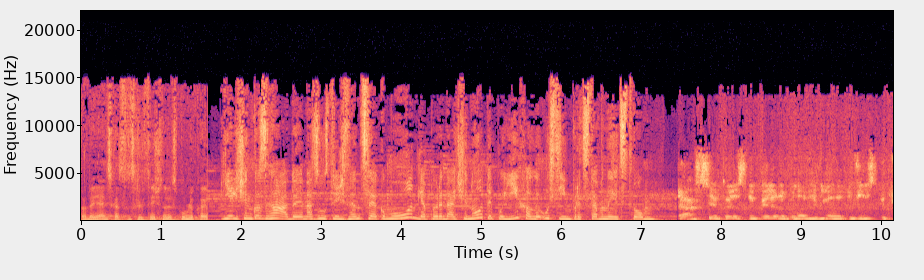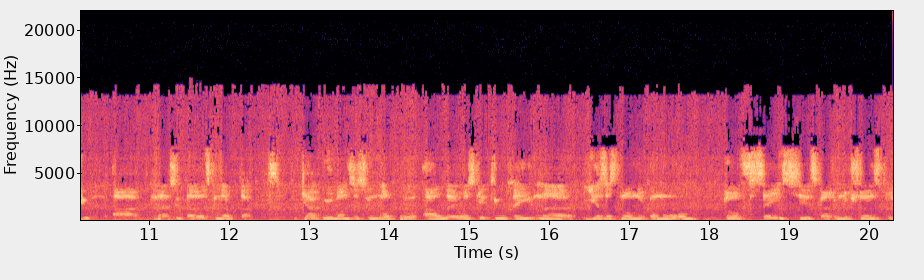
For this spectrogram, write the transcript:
Радянська Соціалістична Республіка. Єльченко згадує на зустріч з генсеком ООН для передачі ноти поїхали усім представництвом. Реакція Переса Келлера була для нього дуже несподівана. А генеральний секретар сказав так: дякую вам за цю ноту, але оскільки Україна є засновником ООН, то в сенсі, скажімо, членства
